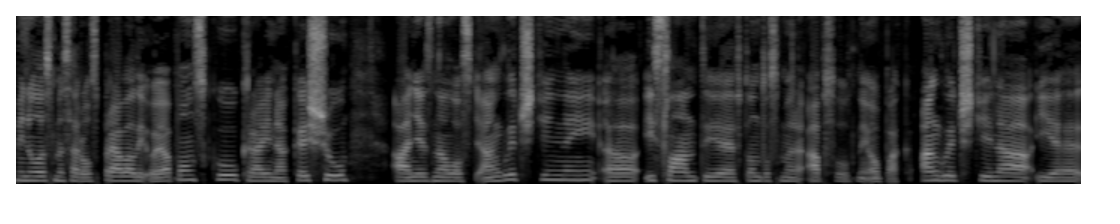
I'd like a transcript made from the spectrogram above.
Minule sme sa rozprávali o Japonsku, krajina kešu a neznalosť angličtiny. Island je v tomto smere absolútny opak. Angličtina je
